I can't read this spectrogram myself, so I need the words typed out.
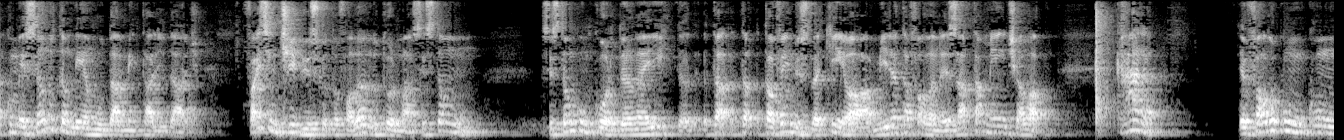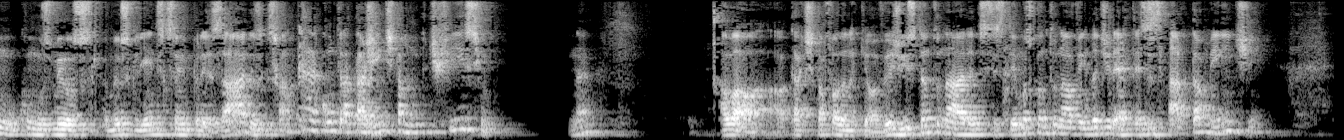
começando também a mudar a mentalidade. Faz sentido isso que eu estou falando, turma? Vocês estão, vocês estão concordando aí? Tá, tá, tá vendo isso daqui? Ó, a Miriam está falando exatamente. Lá. Cara, eu falo com, com, com os meus, meus clientes que são empresários, eles falam, cara, contratar gente está muito difícil. Né? Olha lá, a Tati está falando aqui, ó, vejo isso tanto na área de sistemas quanto na venda direta. Exatamente.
